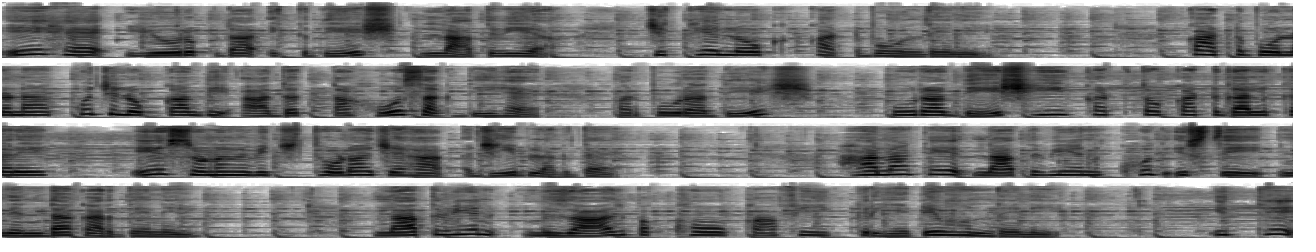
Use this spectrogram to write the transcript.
ਇਹ ਹੈ ਯੂਰਪ ਦਾ ਇੱਕ ਦੇਸ਼, ਲਾਤਵੀਆ, ਜਿੱਥੇ ਲੋਕ ਘੱਟ ਬੋਲਦੇ ਨੇ। ਘੱਟ ਬੋਲਣਾ ਕੁਝ ਲੋਕਾਂ ਦੀ ਆਦਤ ਤਾਂ ਹੋ ਸਕਦੀ ਹੈ, ਪਰ ਪੂਰਾ ਦੇਸ਼ ਪੂਰਾ ਦੇਸ਼ ਹੀ ਘੱਟ ਤੋਂ ਘੱਟ ਗੱਲ ਕਰੇ, ਇਹ ਸੁਣਨ ਵਿੱਚ ਥੋੜਾ ਜਿਹਾ ਅਜੀਬ ਲੱਗਦਾ ਹੈ। ਹਾਲਾਂਕਿ ਲਾਤਵੀਅਨ ਖੁਦ ਇਸ ਦੀ ਨਿੰਦਾ ਕਰਦੇ ਨੇ। ਲਾਤਵੀਅਨ ਮਿਜ਼ਾਜ ਪੱਖੋਂ ਕਾਫੀ ਕ੍ਰੀਏਟਿਵ ਹੁੰਦੇ ਨੇ। ਇੱਥੇ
